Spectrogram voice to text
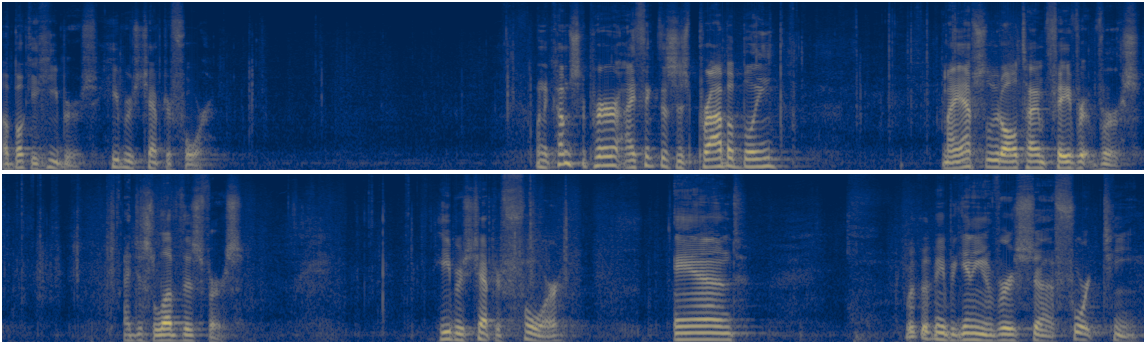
book of Hebrews, Hebrews chapter 4. When it comes to prayer, I think this is probably my absolute all time favorite verse. I just love this verse. Hebrews chapter 4. And look with me beginning in verse uh, 14.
